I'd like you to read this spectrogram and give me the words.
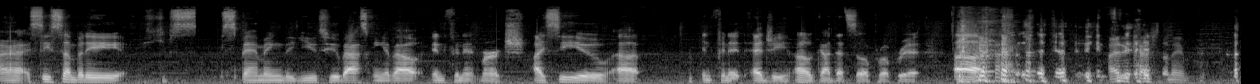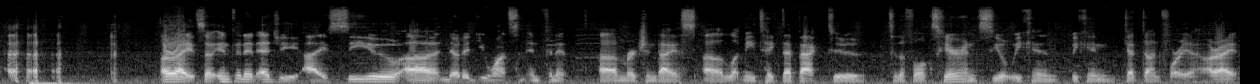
All right, I see somebody keeps spamming the YouTube asking about Infinite merch. I see you, uh, Infinite Edgy. Oh god, that's so appropriate. Uh, I didn't catch the name. All right, so Infinite Edgy, I see you uh, noted you want some Infinite uh, merchandise. Uh, let me take that back to to the folks here and see what we can we can get done for you. All right.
